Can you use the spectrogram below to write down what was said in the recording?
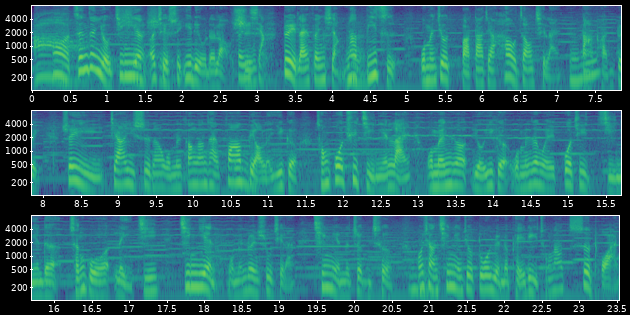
啊，真正有经验而且是。一流的老师，对，来分享，那彼此我们就把大家号召起来打团队。所以嘉义市呢，我们刚刚才发表了一个，从过去几年来，我们有一个我们认为过去几年的成果累积经验，我们论述起来青年的政策，我想青年就多元的培力，从他社团，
